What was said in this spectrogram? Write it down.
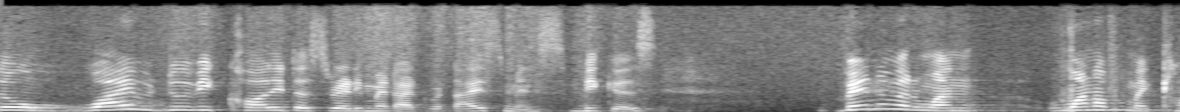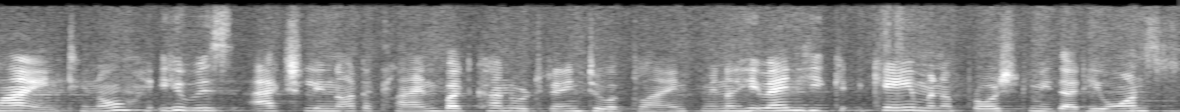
So why do we call it as ready-made advertisements? Because whenever one, one of my client, you know, he was actually not a client, but converted into a client. You know, he, when he came and approached me that he wants to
